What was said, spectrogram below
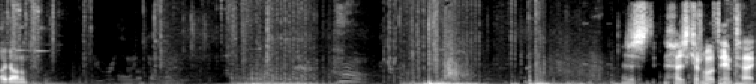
I got him. I just I just killed him with impact.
